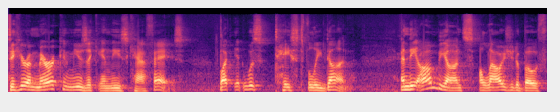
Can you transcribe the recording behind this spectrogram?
to hear American music in these cafes, but it was tastefully done. And the ambiance allows you to both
